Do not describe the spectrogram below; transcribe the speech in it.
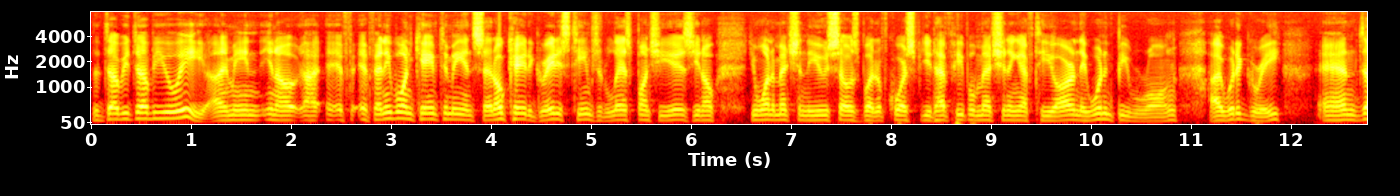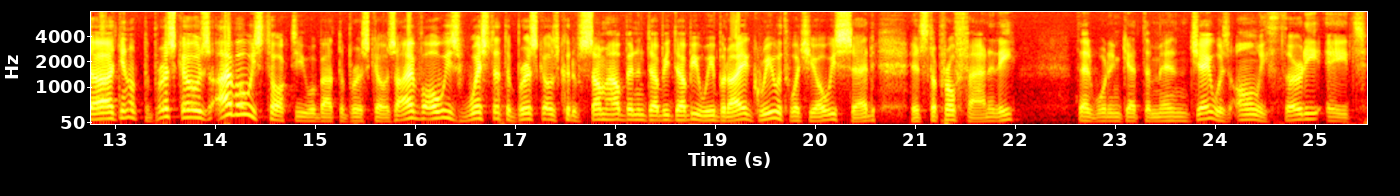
the WWE. I mean, you know, uh, if if anyone came to me and said, "Okay, the greatest teams of the last bunch of years," you know, you want to mention the Usos, but of course, you'd have people mentioning FTR, and they wouldn't be wrong. I would agree. And uh, you know, the Briscoes. I've always talked to you about the Briscoes. I've always wished that the Briscoes could have somehow been in WWE, but I agree with what you always said. It's the profanity that wouldn't get them in. Jay was only 38.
